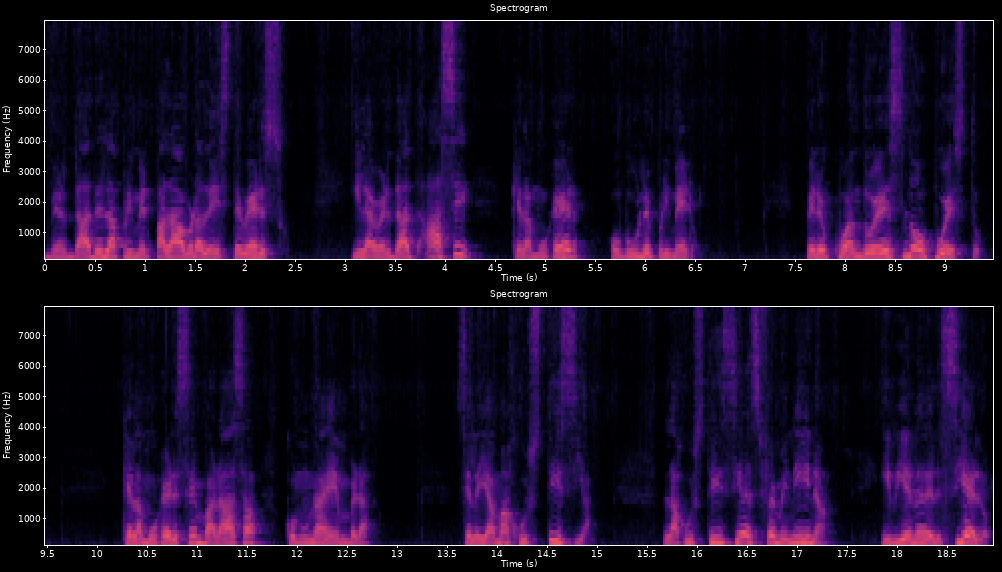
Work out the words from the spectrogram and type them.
Verdad es la primera palabra de este verso y la verdad hace que la mujer ovule primero. Pero cuando es lo opuesto, que la mujer se embaraza con una hembra, se le llama justicia. La justicia es femenina y viene del cielo.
